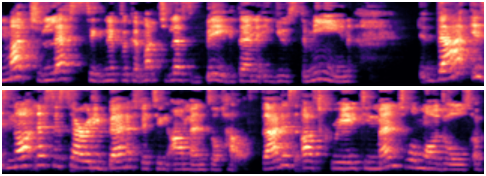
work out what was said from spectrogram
much less significant, much less big than it used to mean. That is not necessarily benefiting our mental health. That is us creating mental models of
